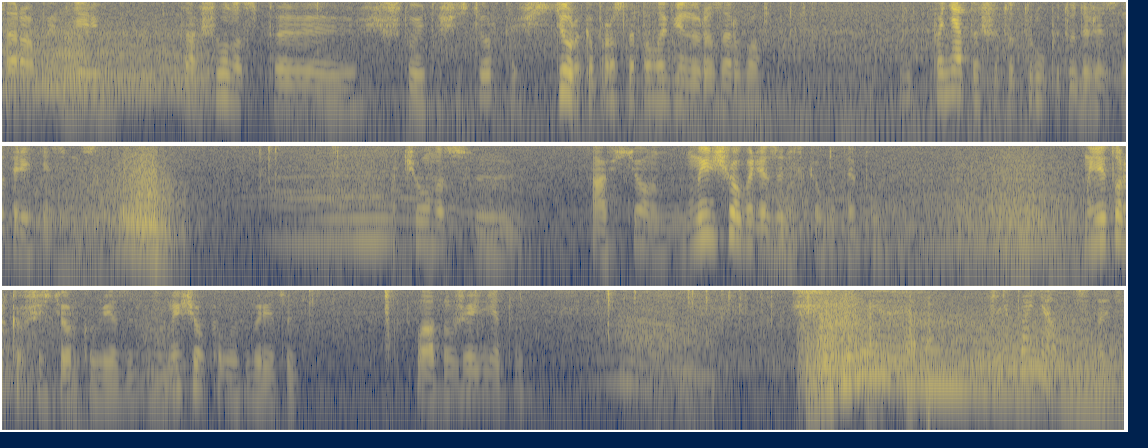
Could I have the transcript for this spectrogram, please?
Царапаем дерево. Так, что у нас? Что это? Шестерка? Шестерка просто половину разорвал. Ну, понятно, что это трупы, тут даже смотреть нет смысла. А что у нас? э, А, все. Мы еще вырезали кого-то, я помню. Мы не только в шестерку врезали, мы еще в кого-то врезали. Ладно, уже и нету. Ну, Непонятно, кстати.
